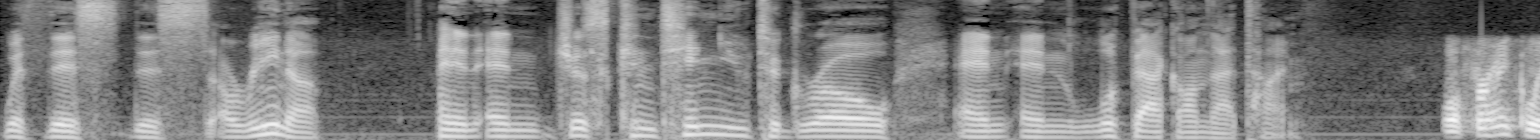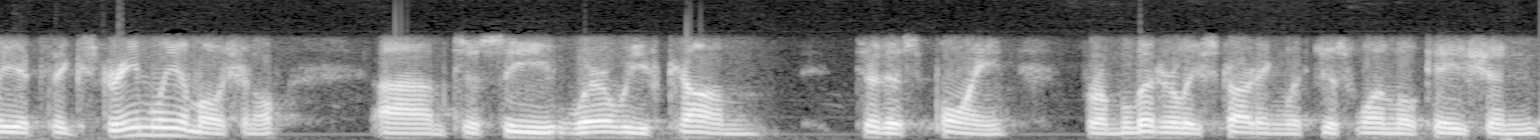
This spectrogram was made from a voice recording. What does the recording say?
with this this arena and and just continue to grow and and look back on that time? Well frankly it's extremely emotional um, to see where we've come to this point from literally starting with just one location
